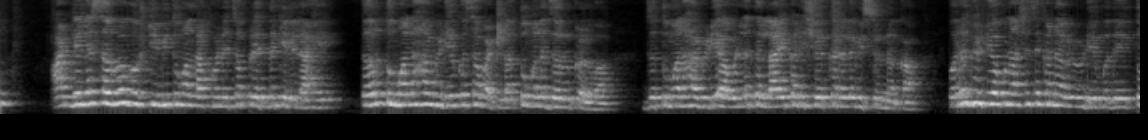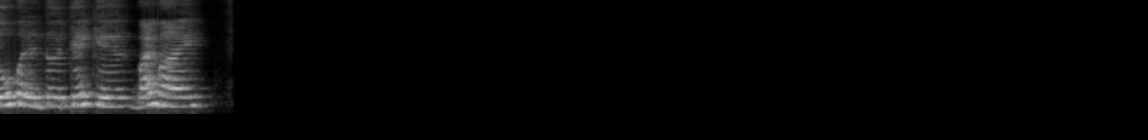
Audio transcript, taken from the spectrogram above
आणलेल्या सर्व गोष्टी मी तुम्हाला दाखवण्याचा प्रयत्न केलेला आहे. तर तुम्हाला हा व्हिडिओ कसा वाटला तो मला जरूर कळवा. जर तुम्हाला हा व्हिडिओ आवडला तर लाईक आणि शेअर करायला विसरू नका. परत भेटूया आपण अशाच एका नव्या व्हिडिओमध्ये. तोपर्यंत टेक केअर बाय बाय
